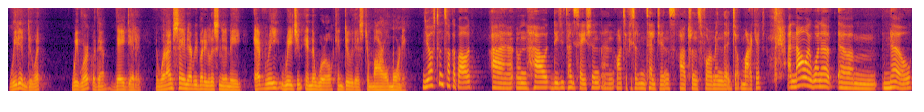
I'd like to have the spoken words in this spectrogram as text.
We didn't do it. We work with them. They did it. And what I'm saying to everybody listening to me, every region in the world can do this tomorrow morning. You often talk about uh, on how digitalization and artificial intelligence are transforming the job market. And now I want to um, know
